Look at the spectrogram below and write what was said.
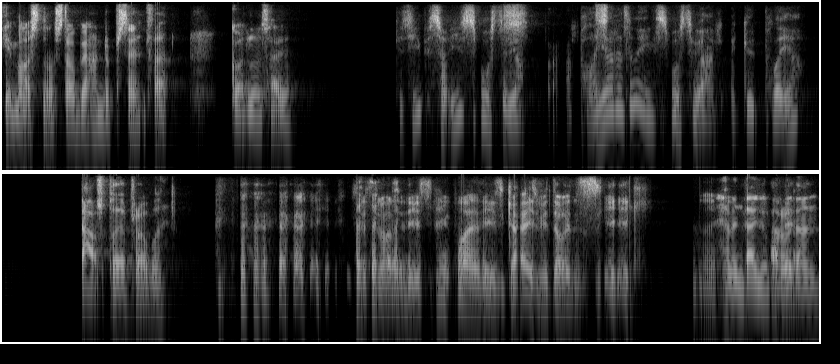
he must not still be 100% fit. God knows how. Because he was, he's supposed to be a, a, player, isn't he? He's supposed to be a, a good player. Darts player, probably. Just one of these one of these guys we don't see. Uh, him and Daniel Prodan.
